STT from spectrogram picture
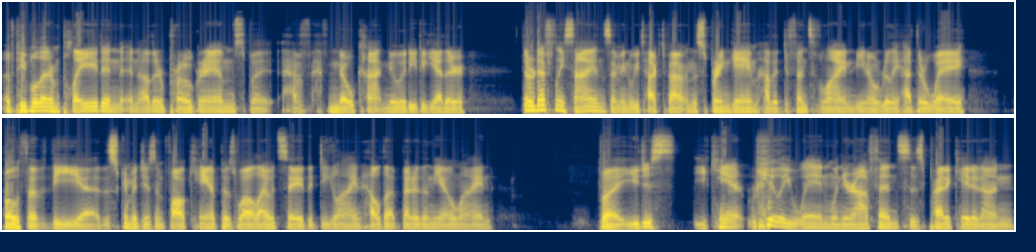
of people that have played in, in other programs but have, have no continuity together. There were definitely signs. I mean, we talked about in the spring game how the defensive line, you know, really had their way. Both of the uh, the scrimmages in fall camp as well. I would say the D line held up better than the O line, but you just you can't really win when your offense is predicated on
